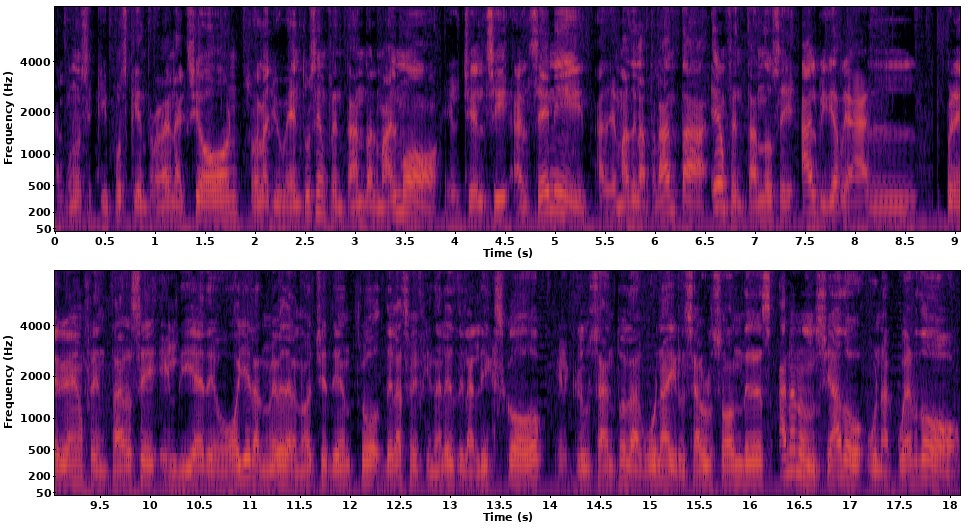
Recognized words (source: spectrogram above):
Algunos equipos que entrarán en acción son la Juventus enfrentando al Malmo, el Chelsea al Zenit, además del Atlanta enfrentándose al Villarreal previo a enfrentarse el día de hoy a las 9 de la noche dentro de las semifinales de la League's Cup, el Club Santo Laguna y Seattle Saunders han anunciado un acuerdo.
